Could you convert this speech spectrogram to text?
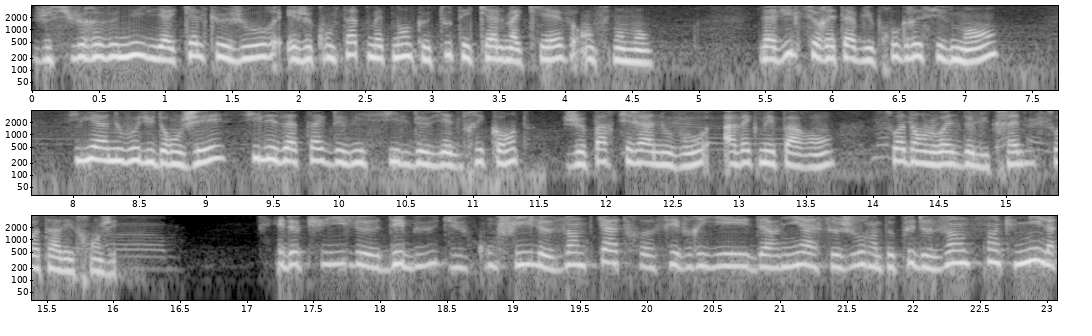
Je suis revenu il y a quelques jours et je constate maintenant que tout est calme à Kiev en ce moment. La ville se rétablit progressivement. S'il y a à nouveau du danger, si les attaques de missiles deviennent fréquentes, je partirai à nouveau avec mes parents, soit dans l'ouest de l'Ukraine, soit à l'étranger. Et depuis le début du conflit, le 24 février dernier, à ce jour, un peu plus de 25 000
